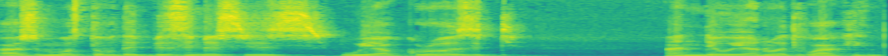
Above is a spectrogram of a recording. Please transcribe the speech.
as most of the businesses were closed and they were not working.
